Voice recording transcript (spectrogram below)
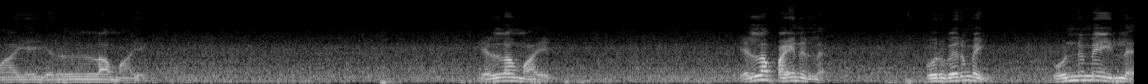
மாயை எல்லாம் மாயை. எல்லாம் மாயை. எல்லாம் பயன் இல்லை. ஒரு வெறுமை ஒன்றுமே இல்லை.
